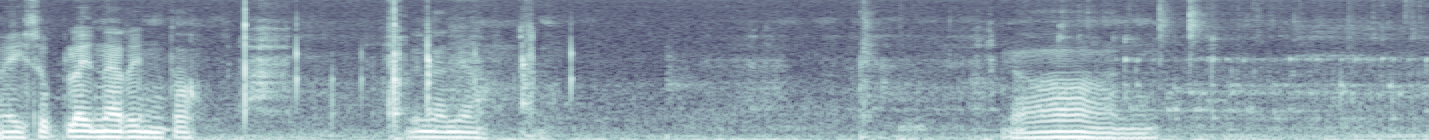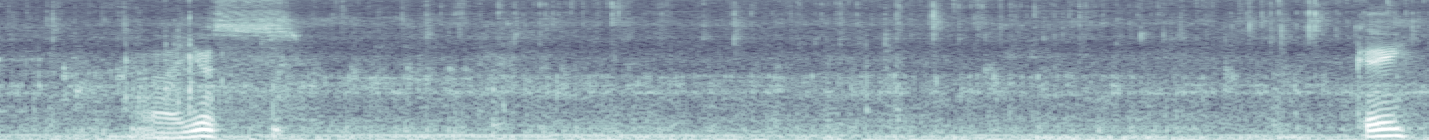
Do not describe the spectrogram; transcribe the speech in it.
May supply na rin to. Tingnan nyo. Yan. Ayos. Okay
